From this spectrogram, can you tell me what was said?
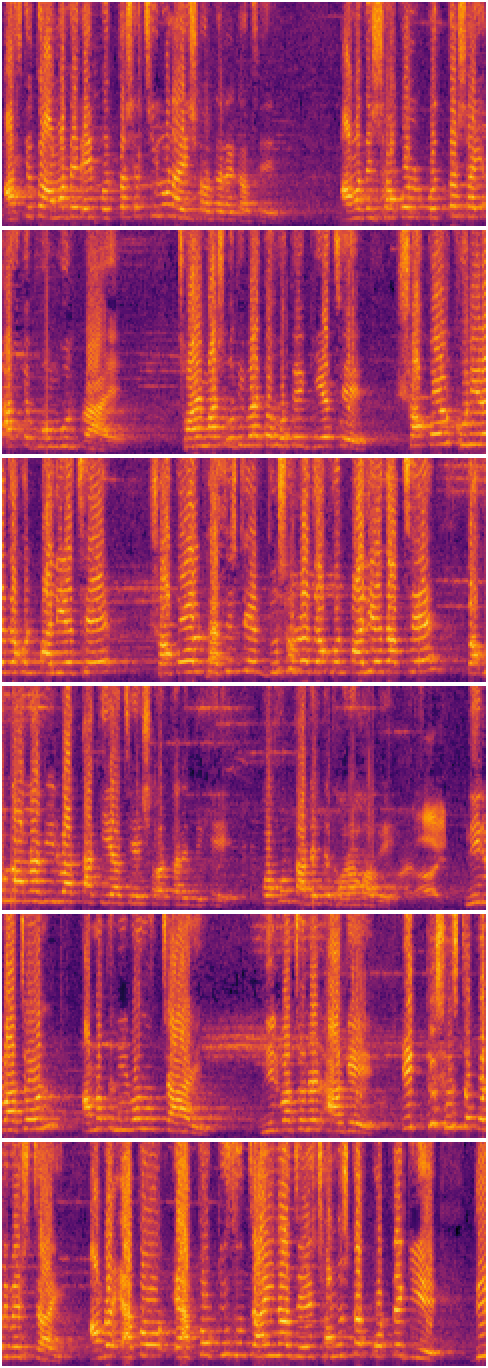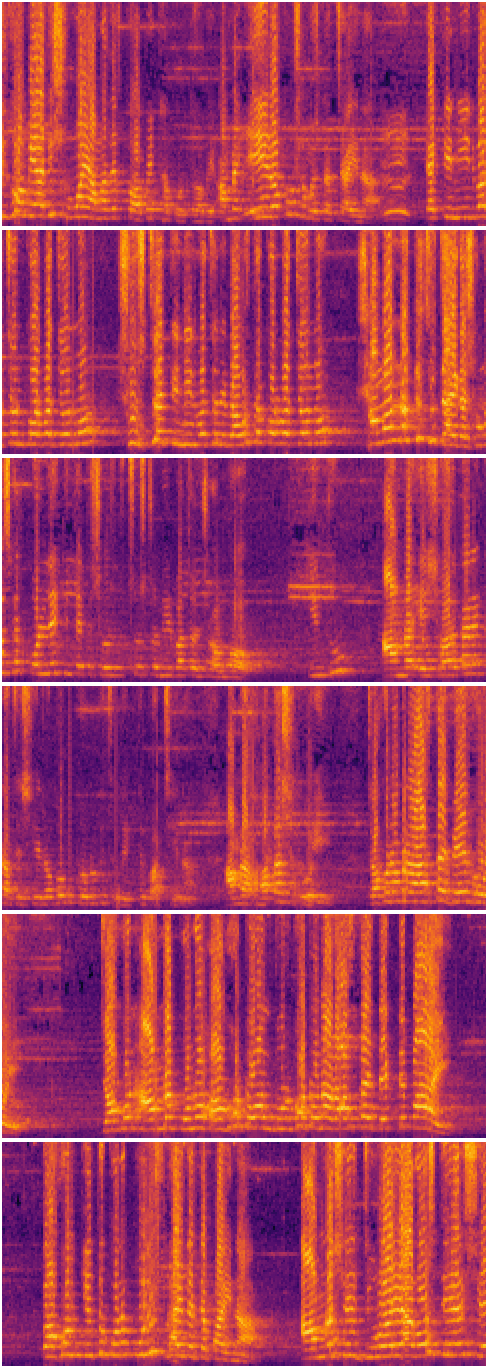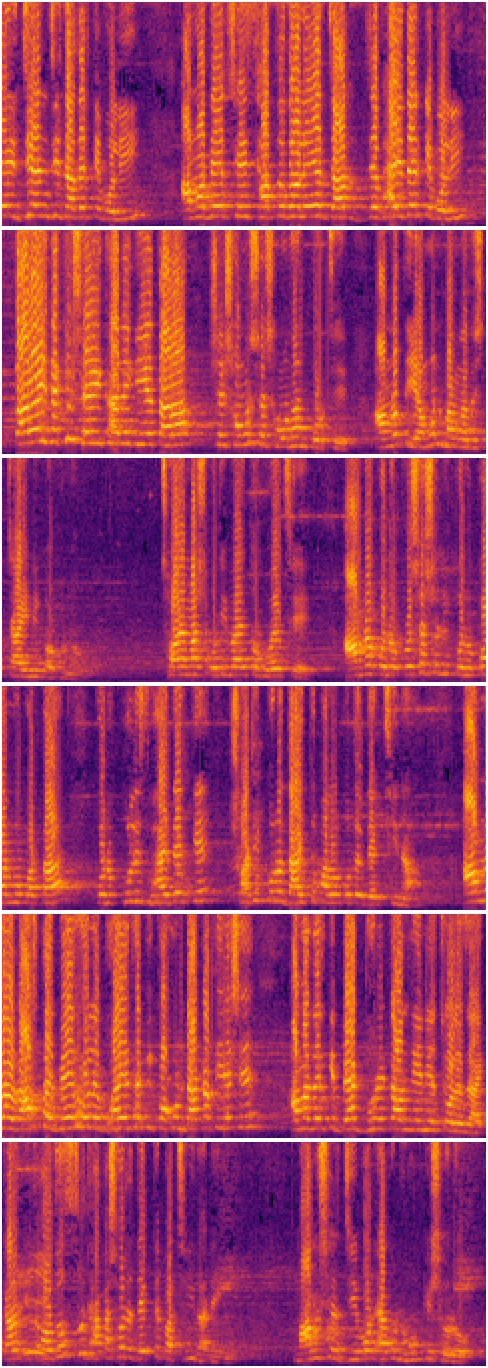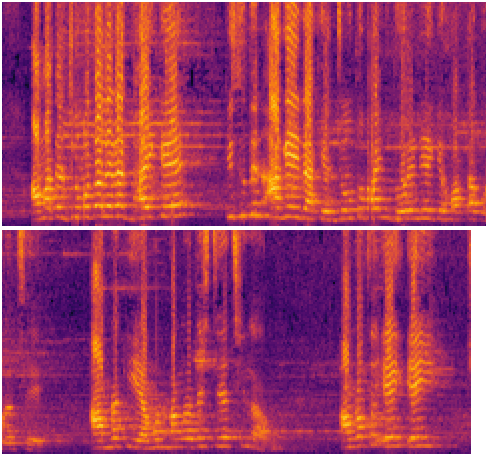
আজকে তো আমাদের এই প্রত্যাশা ছিল না এই সরকারের কাছে। আমাদের সকল প্রত্যাশাই আজকে ভঙ্গুর প্রায়। ছয় মাস অতিবাহিত হতে গিয়েছে। সকল খুনিরা যখন পালিয়েছে, সকল ফ্যাসিস্টের দূষণরা যখন পালিয়ে যাচ্ছে, তখন আমরা নির্বাক তাকিয়ে আছি এই সরকারের দিকে। কখন তাদেরকে ধরা হবে? নির্বাচন, আমরা তো নির্বাচন চাই। নির্বাচনের আগে একটু সুস্থ পরিবেশ চাই। আমরা এত এত কিছু চাই না যে সংস্কার করতে গিয়ে দীর্ঘমেয়াদী সময় আমাদেরকে অপেক্ষা করতে হবে। আমরা এই রকম সংস্কার চাই না। একটি নির্বাচন করবার জন্য, সুষ্ঠু একটি নির্বাচনের ব্যবস্থা করবার জন্য, সামান্য কিছু জায়গা সংস্কার করলে কিন্তু একটা সুষ্ঠু নির্বাচন সম্ভব। কিন্তু আমরা এই সরকারের কাছে সেরকম কোনো কিছু দেখতে পাচ্ছি না। আমরা হতাশ হই। যখন আমরা রাস্তায় বের হই, যখন আমরা কোনো অঘটন, দুর্ঘটনা রাস্তায় দেখতে পাই, তখন কিন্তু কোনো পুলিশ ভাইদেরকে পাই না। আমরা সেই জুলাই আগস্টের সেই জেনজি যাদেরকে বলি, আমাদের সেই ছাত্র দলের যার যে ভাইদেরকে বলি, তারাই দেখি সেইখানে গিয়ে তারা সেই সমস্যার সমাধান করছে। আমরা তো এমন বাংলাদেশ চাইনি কখনো। ছয় মাস অতিবাহিত হয়েছে। আমরা কোনো প্রশাসনিক, কোনো কর্মকর্তা, কোনো পুলিশ ভাইদেরকে সঠিক কোনো দায়িত্ব পালন করতে দেখছি না। আমরা রাস্তায় বের হলে ভয়ে থাকি কখন ডাকাতি এসে আমাদেরকে ব্যাগ ধরে টান দিয়ে নিয়ে চলে যায়। কারণ অজস্র ঢাকা শহরে দেখতে পাচ্ছি ইদানিং মানুষের জীবন এখন হুমকি স্বরূপ আমাদের যুবদলের এক ভাইকে কিছুদিন আগেই দেখেন, যৌথ বাহিনী ধরে নিয়ে গিয়ে হত্যা করেছে। আমরা কি এমন বাংলাদেশ চেয়েছিলাম? আমরা তো এই এই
